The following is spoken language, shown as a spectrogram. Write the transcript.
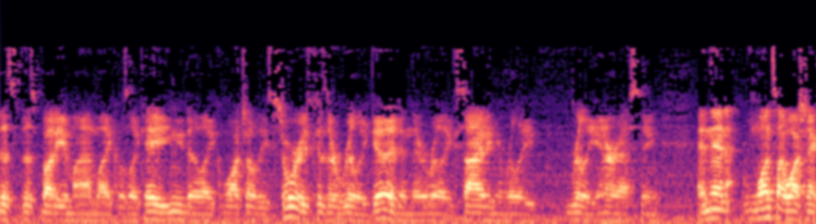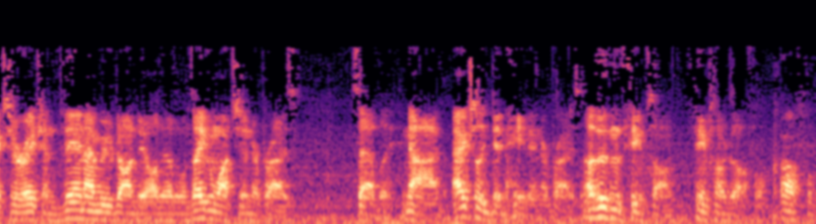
this this buddy of mine like was like, hey, you need to like watch all these stories because they're really good and they're really exciting and really really interesting. And then once I watched Next Generation, then I moved on to all the other ones. I even watched Enterprise. Sadly, nah, I actually didn't hate Enterprise other than the theme song. the theme song's awful. Awful.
